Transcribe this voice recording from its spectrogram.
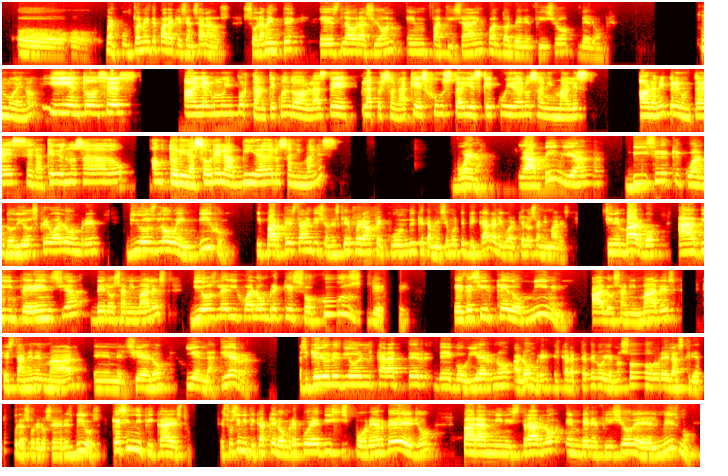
o, bueno, puntualmente para que sean sanados. Solamente es la oración enfatizada en cuanto al beneficio del hombre. Bueno, y entonces hay algo muy importante cuando hablas de la persona que es justa y es que cuida a los animales. Ahora mi pregunta es, ¿será que Dios nos ha dado autoridad sobre la vida de los animales? Bueno, la Biblia dice que cuando Dios creó al hombre, Dios lo bendijo. Y parte de esta bendición es que fuera fecundo y que también se multiplicara, al igual que los animales. Sin embargo, a diferencia de los animales, Dios le dijo al hombre que sojuzgue, es decir, que domine a los animales que están en el mar, en el cielo y en la tierra. Así que Dios les dio el carácter de gobierno al hombre, el carácter de gobierno sobre las criaturas, sobre los seres vivos. ¿Qué significa esto? Esto significa que el hombre puede disponer de ello para administrarlo en beneficio de él mismo.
